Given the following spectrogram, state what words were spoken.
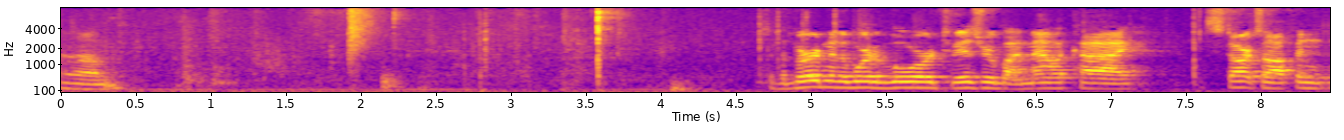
Um, The burden of the word of the Lord to Israel by Malachi starts off and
